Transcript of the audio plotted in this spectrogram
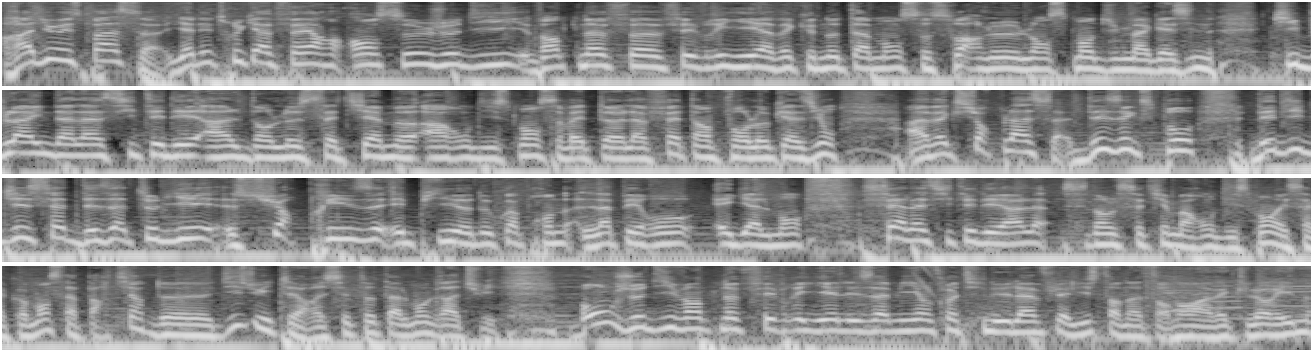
Radio Espace, il y a des trucs à faire en ce jeudi 29 février avec notamment ce soir le lancement du magazine Key Blind à la Cité des Halles dans le 7e arrondissement. Ça va être la fête hein, pour l'occasion avec sur place des expos, des DJ sets, des ateliers surprises et puis euh, de quoi prendre l'apéro également. C'est à la Cité des Halles, c'est dans le 7e arrondissement et ça commence à partir de 18h et c'est totalement gratuit. Bon jeudi 29 février les amis, on continue la playlist en attendant avec Laurine.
